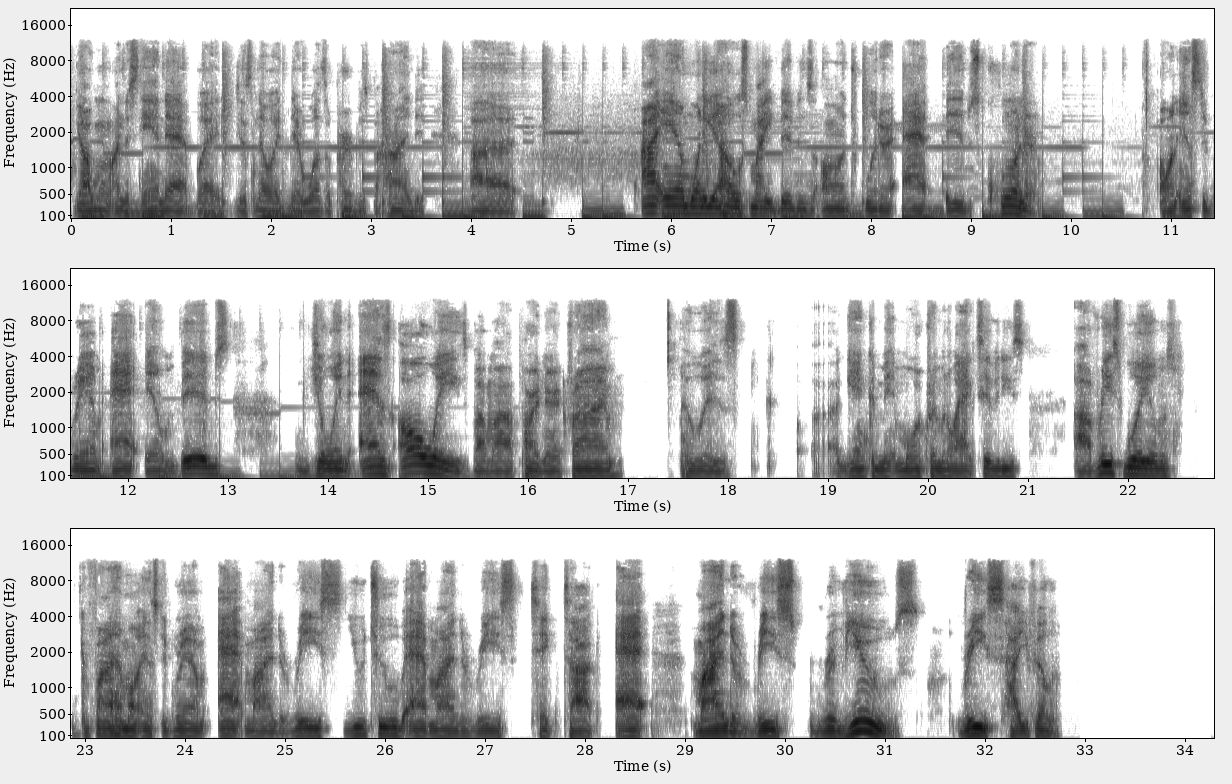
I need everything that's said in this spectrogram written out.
Y'all won't understand that, but just know it there was a purpose behind it. Uh, I am one of your hosts, Mike Bibbins, on Twitter at Bibbs Corner, on Instagram at M Bibbs. Joined as always by my partner in crime, who is again committing more criminal activities. Uh, Reese Williams, you can find him on Instagram at Mind of Reese, YouTube at Mind of Reese, TikTok at Mind of Reese Reviews. Reese, how you feeling?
